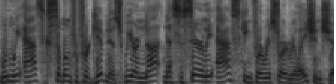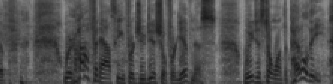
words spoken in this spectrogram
when we ask someone for forgiveness, we are not necessarily asking for a restored relationship. We're often asking for judicial forgiveness. We just don't want the penalty.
